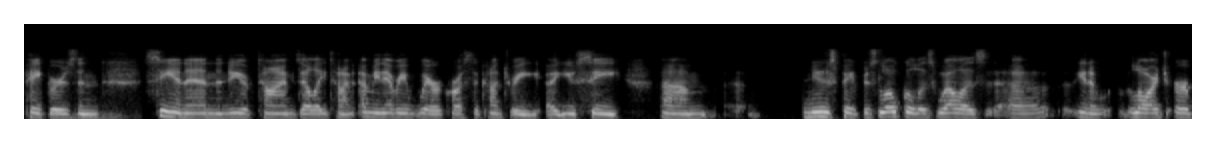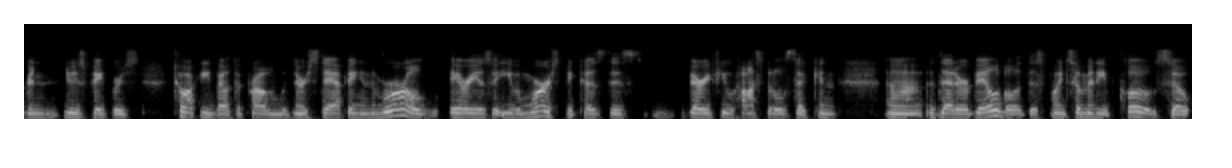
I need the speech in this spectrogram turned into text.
papers and CNN, the New York Times, LA Times. I mean, everywhere across the country, uh, you see um, newspapers, local as well as uh, you know large urban newspapers, talking about the problem with nurse staffing. And the rural areas are even worse because there's very few hospitals that can uh, that are available at this point. So many have closed. So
